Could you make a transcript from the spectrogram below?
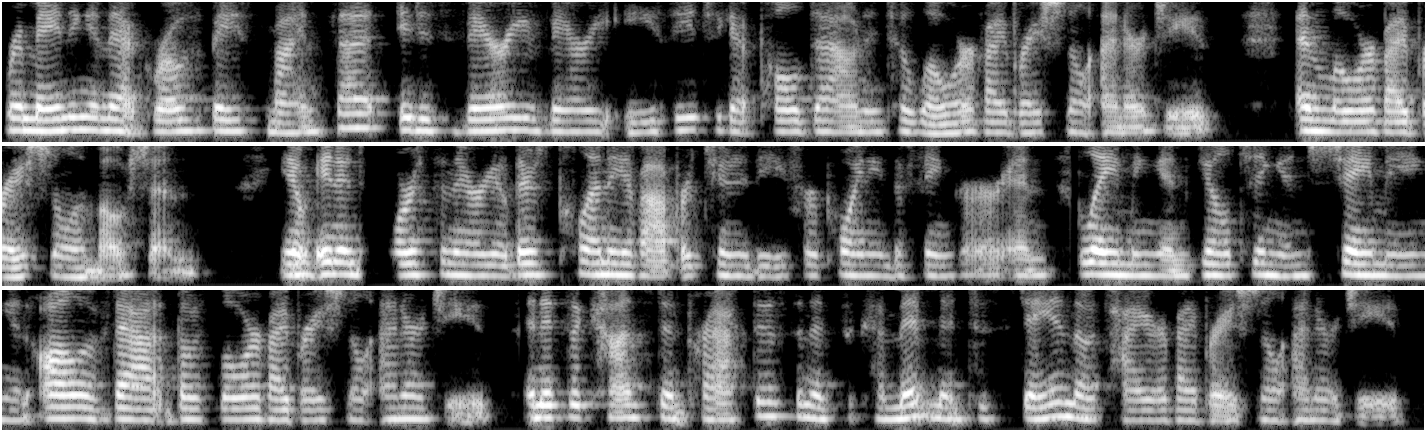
remaining in that growth based mindset, it is very very easy to get pulled down into lower vibrational energies and lower vibrational emotions you know mm-hmm. in a divorce scenario there's plenty of opportunity for pointing the finger and blaming and guilting and shaming and all of that those lower vibrational energies. And it's a constant practice and it's a commitment to stay in those higher vibrational energies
